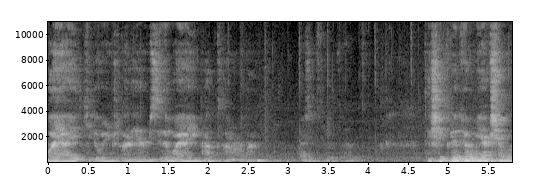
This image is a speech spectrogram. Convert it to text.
bayağı etkili oyuncular yani bizi de bayağı yıprattılar orada. Teşekkür ediyorum, iyi akşamlar.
